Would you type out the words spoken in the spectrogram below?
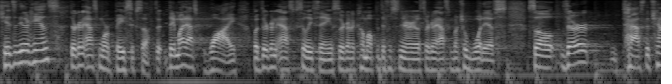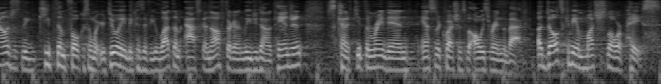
Kids, on the other hand, they're going to ask more basic stuff. They might ask why, but they're going to ask silly things. They're going to come up with different scenarios. They're going to ask a bunch of what ifs. So their task, the challenge is to keep them focused on what you're doing because if you let them ask enough, they're going to lead you down a tangent. Just kind of keep them reined in, answer their questions, but always rein them back. Adults can be a much slower pace.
